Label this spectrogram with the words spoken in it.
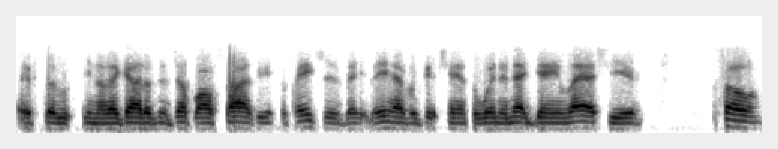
if the you know that guy doesn't jump off sides against the Patriots. They they have a good chance of winning that game last year. So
